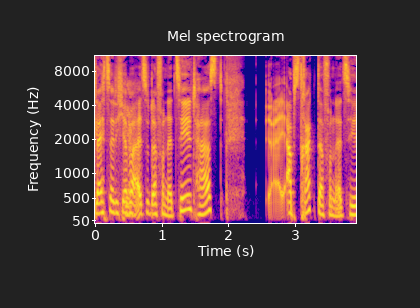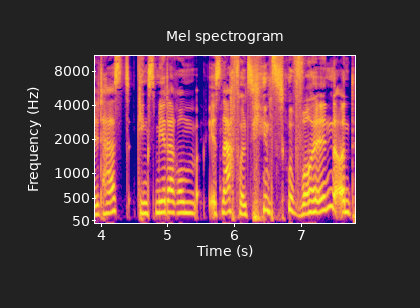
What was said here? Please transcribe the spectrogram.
gleichzeitig aber, als du davon erzählt hast, abstrakt davon erzählt hast, ging es mir darum, es nachvollziehen zu wollen. Und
